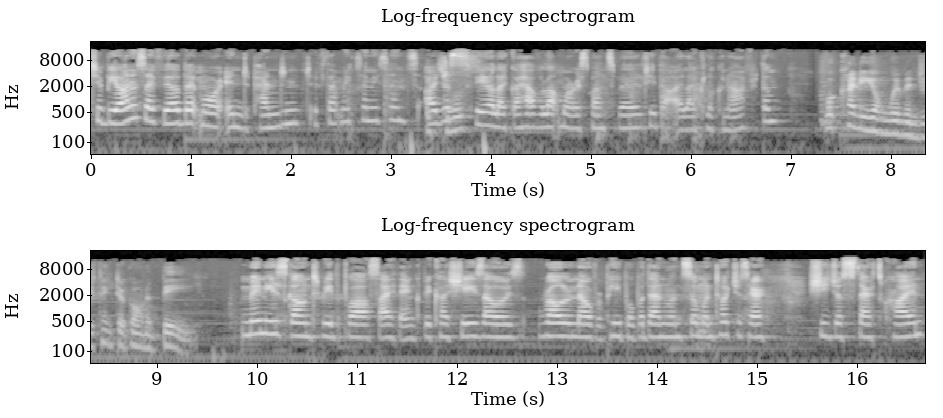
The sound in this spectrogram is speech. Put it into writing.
To be honest, I feel a bit more independent, if that makes any sense. I just does. feel like I have a lot more responsibility that I like looking after them. What kind of young women do you think they're going to be? Minnie's going to be the boss, I think, because she's always rolling over people, but then when someone touches her, she just starts crying.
